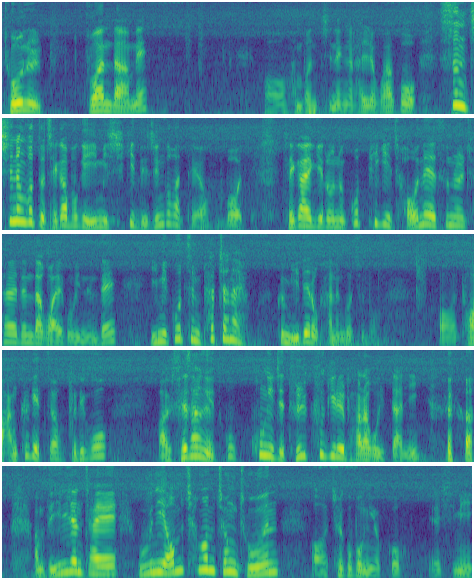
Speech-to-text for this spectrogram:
조언을 구한 다음에 어, 한번 진행을 하려고 하고 순 치는 것도 제가 보기에 이미 시기 늦은 것 같아요. 뭐 제가 알기로는 꽃 피기 전에 순을 쳐야 된다고 알고 있는데 이미 꽃은 폈잖아요. 그럼 이대로 가는 거지 뭐. 어, 더 안 크겠죠. 그리고 아, 세상에 꼭 콩이 이제 들 크기를 바라고 있다니. 아무튼 1년 차에 운이 엄청 엄청 좋은 어, 최고봉이었고 열심히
